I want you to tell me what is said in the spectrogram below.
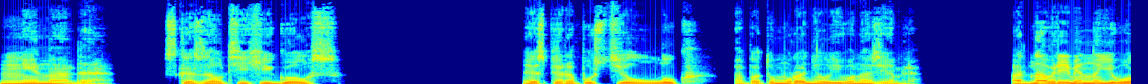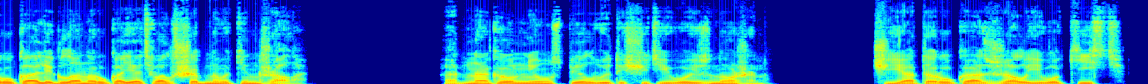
«Не надо», — сказал тихий голос. Эспер опустил лук, а потом уронил его на землю. Одновременно его рука легла на рукоять волшебного кинжала. Однако он не успел вытащить его из ножен. Чья-то рука сжала его кисть,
